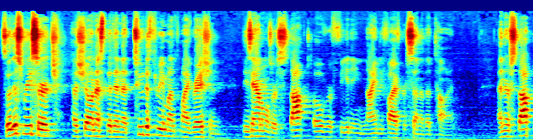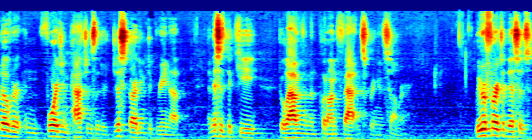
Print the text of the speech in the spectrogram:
So this research has shown us that in a two to three month migration, these animals are stopped over feeding 95% of the time. And they're stopped over in foraging patches that are just starting to green up. And this is the key to allowing them to put on fat in spring and summer. We refer to this as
